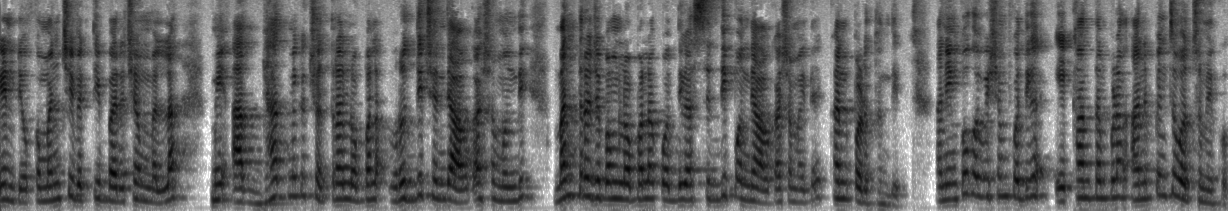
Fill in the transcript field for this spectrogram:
ఏంటి? ఒక మంచి వ్యక్తి పరిచయం వల్ల మీ ఆధ్యాత్మిక క్షేత్రాల లోపల వృద్ధి చెందే అవకాశం ఉంది. మంత్ర జపం లోపల కొద్దిగా సిద్ధి పొందే అవకాశం అయితే కనపడుతుంది. అని ఇంకొక విషయం కొద్దిగా ఏకాంతం కూడా అనిపించవచ్చు మీకు.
